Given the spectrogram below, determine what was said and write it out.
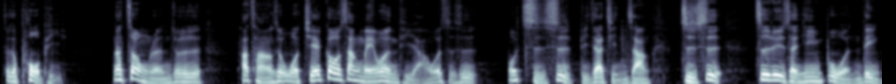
这个破皮。那这种人就是他常常说，我结构上没问题啊，我只是我只是比较紧张，只是。自律神经不稳定，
